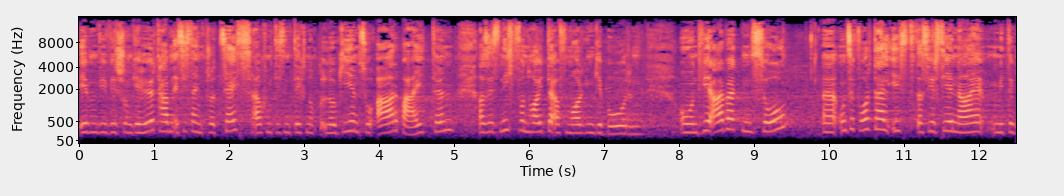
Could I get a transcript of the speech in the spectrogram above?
eben wie wir schon gehört haben, es ist ein Prozess, auch mit diesen Technologien zu arbeiten. Also es ist nicht von heute auf morgen geboren. Und wir arbeiten so, äh, unser Vorteil ist, dass wir sehr nahe mit dem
